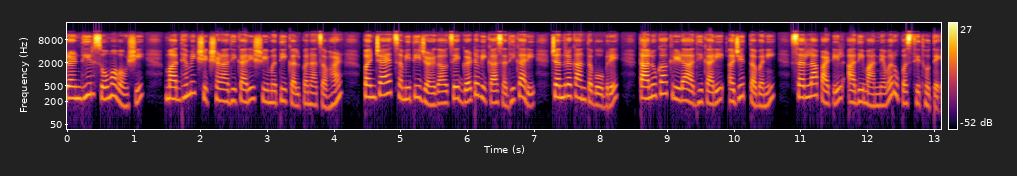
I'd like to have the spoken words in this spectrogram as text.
रणधीर सोमवंशी माध्यमिक शिक्षणाधिकारी श्रीमती कल्पना चव्हाण पंचायत समिती जळगावचे गट विकास अधिकारी चंद्रकांत बोबरे तालुका क्रीडा अधिकारी अजित तबनी सरला पाटील आदी मान्यवर उपस्थित होते.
